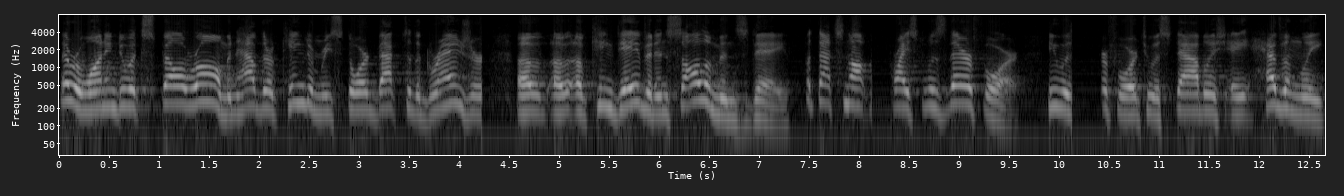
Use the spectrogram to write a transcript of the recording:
they were wanting to expel Rome and have their kingdom restored back to the grandeur of, of, of King David in Solomon's day. But that's not what Christ was there for. He was there for to establish a heavenly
